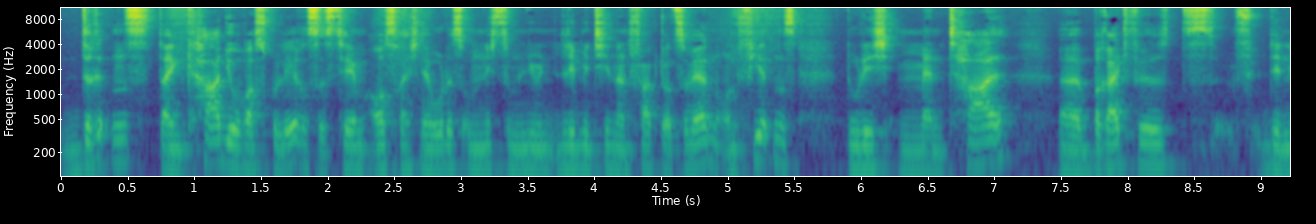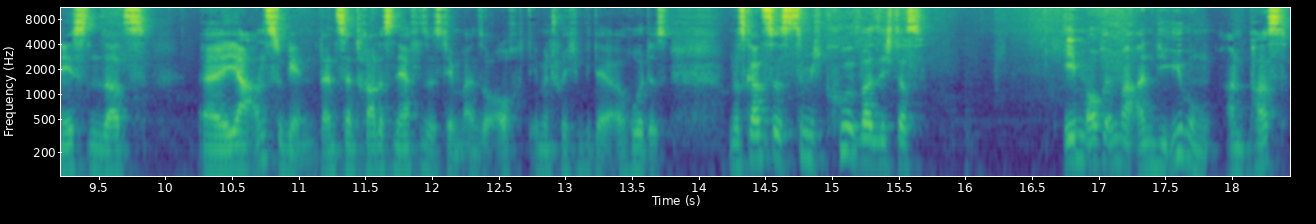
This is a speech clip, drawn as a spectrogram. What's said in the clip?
Drittens, dein kardiovaskuläres System ausreichend erholt ist, um nicht zum limitierenden Faktor zu werden. Und viertens, du dich mental äh, bereit fühlst, für den nächsten Satz äh, ja, anzugehen. Dein zentrales Nervensystem also auch dementsprechend wieder erholt ist. Und das Ganze ist ziemlich cool, weil sich das eben auch immer an die Übung anpasst.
